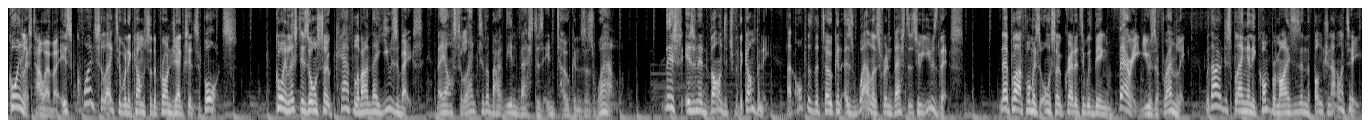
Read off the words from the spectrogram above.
CoinList, however, is quite selective when it comes to the projects it supports. CoinList is also careful about their user base. They are selective about the investors in tokens as well. This is an advantage for the company that offers the token as well as for investors who use this. Their platform is also credited with being very user-friendly, without displaying any compromises in the functionality.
